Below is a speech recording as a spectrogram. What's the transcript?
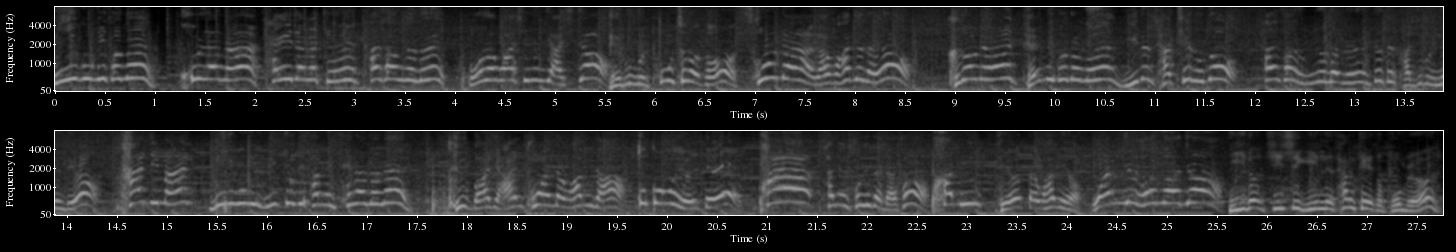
미국에서는 콜라나 사이다 같은 탄산음료를 뭐라고 하시는지 아시죠? 대부분 통틀어서 소다라고 하잖아요. 그러면 데미소다는 이름 자체로도 탄산음료라는 뜻을 가지고 있는데요. 하지만 미국의 위쪽에 사는 캐나다는 그 말이 안 통한다고 합니다. 뚜껑을 열 때 팝! 하는 소리가 나서 팝이 되었다고 하네요. 완전? 이런 지식이 있는 상태에서 보면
